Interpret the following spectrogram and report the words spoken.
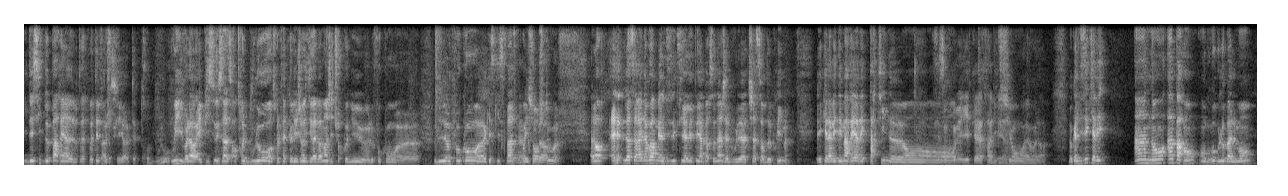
il décide de pas réinterpréter Bah, parce que parce qu'il y aurait peut-être trop de boulot. oui, voilà, et puis c'est ça, entre le boulot, entre le fait que les gens ils se diraient, bah mince, j'ai toujours connu euh, le faucon, euh, le homme faucon, euh, qu'est-ce qui se passe, pourquoi il change tout? Alors là, ça n'a rien à voir, mais elle disait que si elle était un personnage, elle voulait être chasseur de primes, et qu'elle avait démarré avec Tarkin euh, en C'est son premier livre qu'elle a traduit. hein. traduction, ouais, voilà. Donc elle disait qu'il y avait un an, un par an, en gros, globalement,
